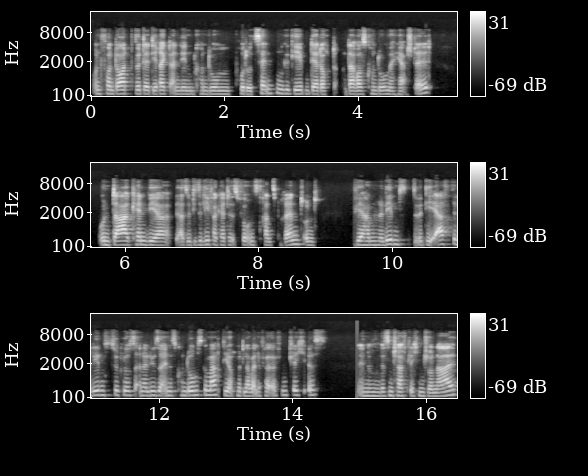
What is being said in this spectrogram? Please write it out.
und von dort wird er direkt an den Kondomproduzenten gegeben, der doch daraus Kondome herstellt. Und da kennen wir, also diese Lieferkette ist für uns transparent und wir haben eine Lebens, die erste Lebenszyklusanalyse eines Kondoms gemacht, die auch mittlerweile veröffentlicht ist in einem wissenschaftlichen Journal,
